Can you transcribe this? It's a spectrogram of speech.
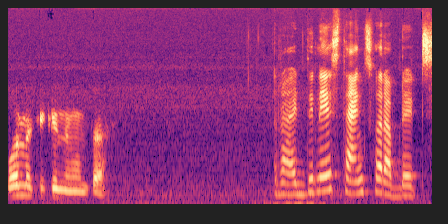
బోన్లో చిక్కింది Mamata. Right Dinesh thanks for updates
